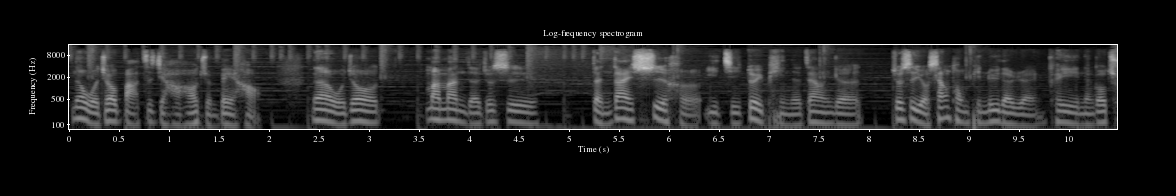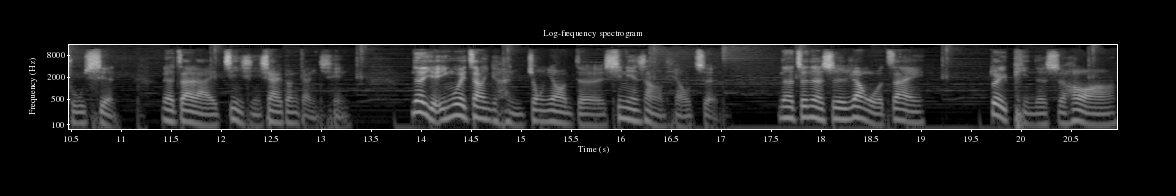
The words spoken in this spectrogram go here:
那我就把自己好好准备好。那我就慢慢的就是等待适合以及对频的这样一个，就是有相同频率的人可以能够出现，那再来进行下一段感情。那也因为这样一个很重要的信念上的调整，那真的是让我在对频的时候啊，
